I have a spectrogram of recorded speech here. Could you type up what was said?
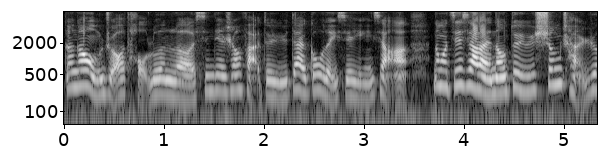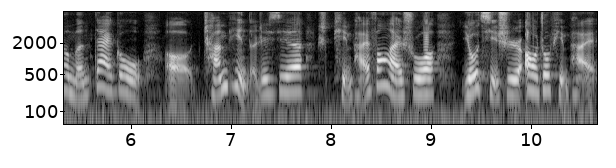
刚刚我们主要讨论了新电商法对于代购的一些影响啊，那么接下来呢，对于生产热门代购呃产品的这些品牌方来说，尤其是澳洲品牌，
